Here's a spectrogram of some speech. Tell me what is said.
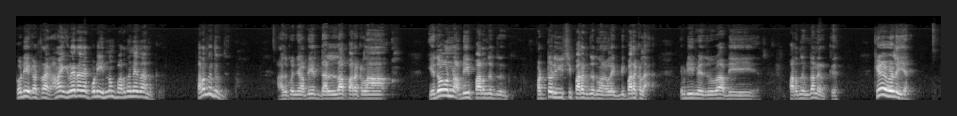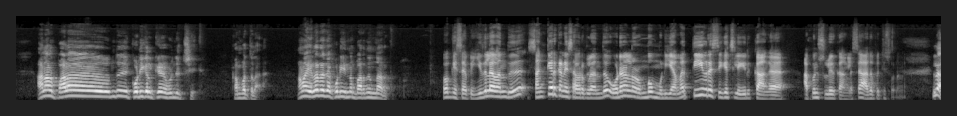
கொடியை கட்டுறாங்க. ஆனால் இளையராஜா கொடி இன்னும் பறந்துனே தான் இருக்கு. பறந்துட்டு இருக்குது அது கொஞ்சம் அப்படியே டல்லாக பறக்கலாம். ஏதோ ஒன்று அப்படியே பறந்துட்டு இருக்கு. பட்டோலி வீசி பறக்குதுன்னுவாங்களே இப்படி பறக்கலை. இப்படி மெதுவாக அப்படி பறந்துட்டு தானே இருக்குது கீழே விழுலையே ஆனால் பல வந்து கொடிகள் கீழே விழுந்துடுச்சு கம்பத்தில். ஆனால் இளையராஜா கொடி இன்னும் பறந்துட்டு தான் இருக்கு. ஓகே சார் இப்போ இதுல வந்து சங்கர் கணேஷ் அவர்கள் வந்து உடல்நலம் ரொம்ப முடியாம தீவிர சிகிச்சையில இருக்காங்க அப்படின்னு சொல்லியிருக்காங்களே சார் அதை பத்தி சொல்லுங்க. இல்லை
